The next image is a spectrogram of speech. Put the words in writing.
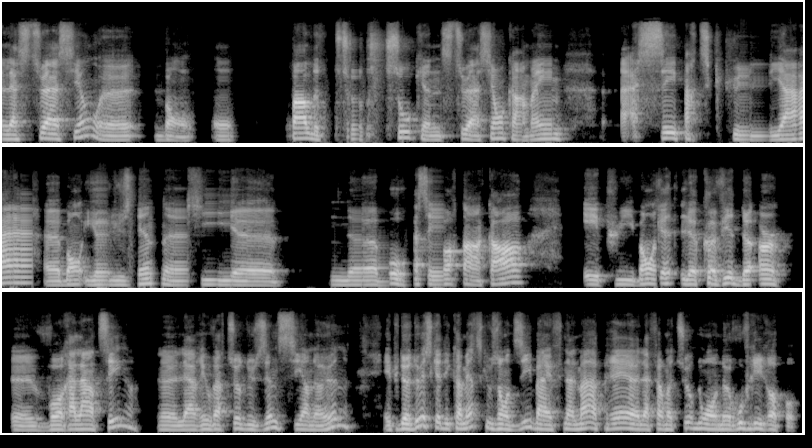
la situation, bon, on parle de Tursault qui a une situation quand même assez particulière. Euh, bon, il y a l'usine euh, qui euh, n'a pas assez forte encore. Et puis, bon, le COVID de 1 va ralentir la réouverture de l'usine s'il y en a une? Et puis de deux, est-ce qu'il y a des commerces qui vous ont dit, ben finalement, après la fermeture, nous, on ne rouvrira pas?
